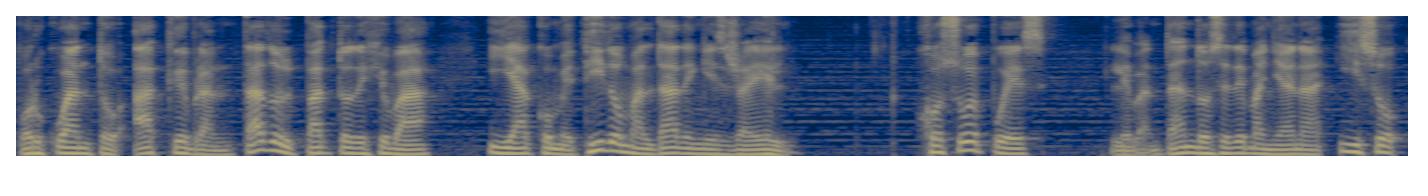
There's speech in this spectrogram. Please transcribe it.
por cuanto ha quebrantado el pacto de Jehová y ha cometido maldad en Israel. Josué pues, levantándose de mañana, hizo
